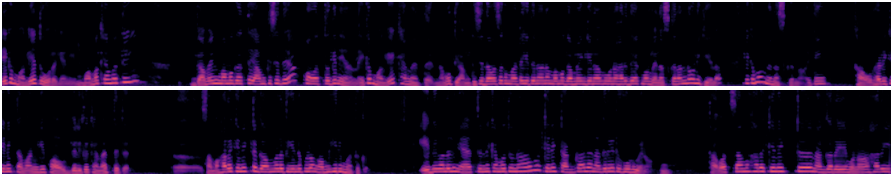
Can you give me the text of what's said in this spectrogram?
ඒක මගේ තෝර ගැනීම. මම කැමති ගමෙන් මම ගත්ත යම් කිසි දෙයක් පවත්වගෙන යන්න. එක මගේ කැමැත්ත. නමුත් යම් කිසි දවසක මට හිතනවන ම ගමෙන් ගෙන මොන හරි දෙයක් ම වෙනස් කරන්න ඕනි කියලා. එක ම වෙනස් කරනවා. ඉතින් කවුරහරි කෙනෙක් තමන්ගේ පෞද්ගලික කැමැත්තට සමහර කෙනෙක්ට ගම්වල තියෙන පුළුවන් අමිහිරි මතක. ඒ දෙවලින් ඈත්වෙන්න කැමතුනාව කෙනෙක් ටක්ගාල නගරයට හුරු වෙනවා. තවත් සමහර කෙනෙක්ට නගරේ මොනාහරි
